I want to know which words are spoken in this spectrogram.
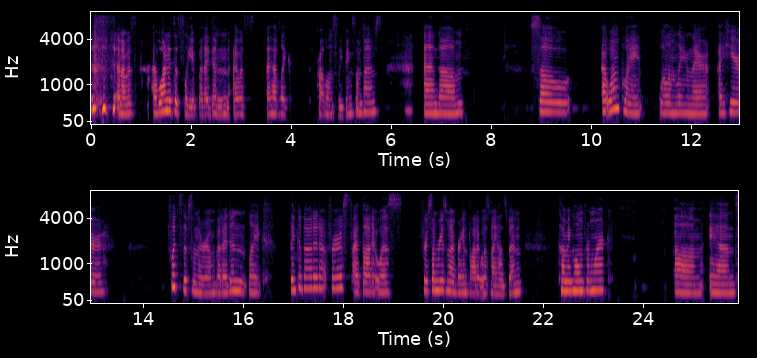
and I was I wanted to sleep, but I didn't. I was I have like problems sleeping sometimes. And um so at one point while I'm laying there, I hear footsteps in the room, but I didn't like think about it at first. I thought it was for some reason my brain thought it was my husband coming home from work. Um and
